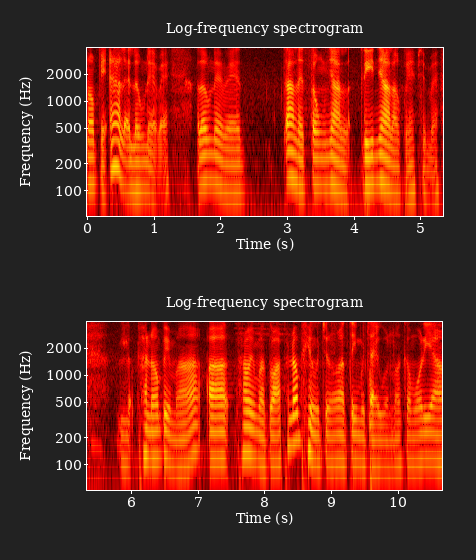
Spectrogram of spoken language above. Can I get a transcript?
နောပင်အဲ့ဒါလည်းအလုံးနဲ့ပဲအလုံးနဲ့ပဲအဲ့ဒါလည်း3ည4ညလောက်ပဲဖြစ်မယ် ဖနောပင်မှာအာဖနောပင်မှာသွားဖနောပင်ကိုကျွန်တော်ကတိတ်မကြိုက်ဘူးเนาะကမ္ဘောဒီးယား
